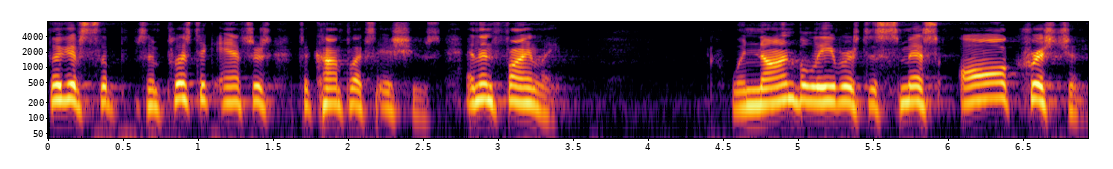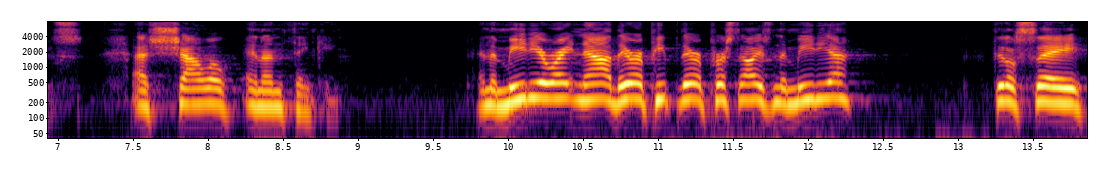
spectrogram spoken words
They'll give simplistic answers to complex issues. And then finally, when non believers dismiss all Christians as shallow and unthinking. And the media right now, there are people, there are personalities in the media that'll say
